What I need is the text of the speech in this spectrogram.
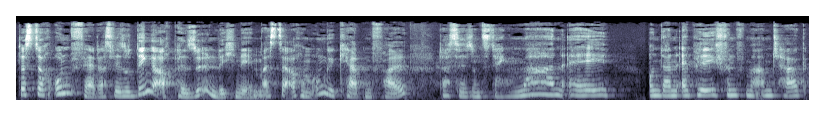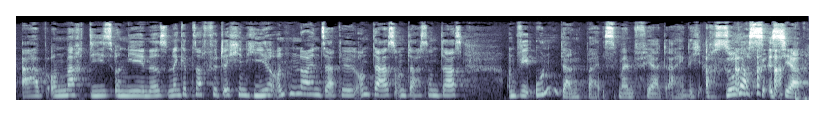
Das ist doch unfair, dass wir so Dinge auch persönlich nehmen. Weißt du, auch im umgekehrten Fall, dass wir uns denken, Mann, ey, und dann apple ich fünfmal am Tag ab und mach dies und jenes. Und dann gibt's noch Fütterchen hier und einen neuen Sattel und das und das und das. Und wie undankbar ist mein Pferd eigentlich? Auch sowas ist ja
